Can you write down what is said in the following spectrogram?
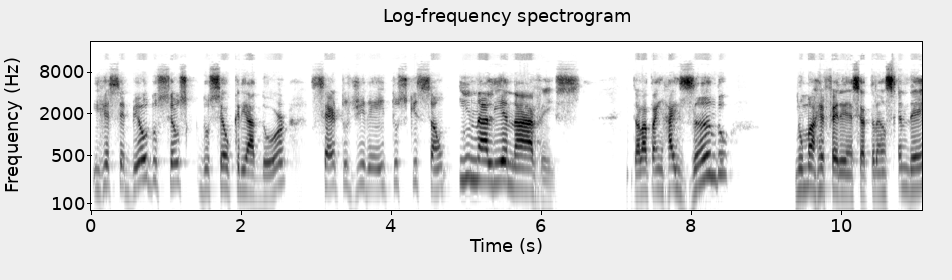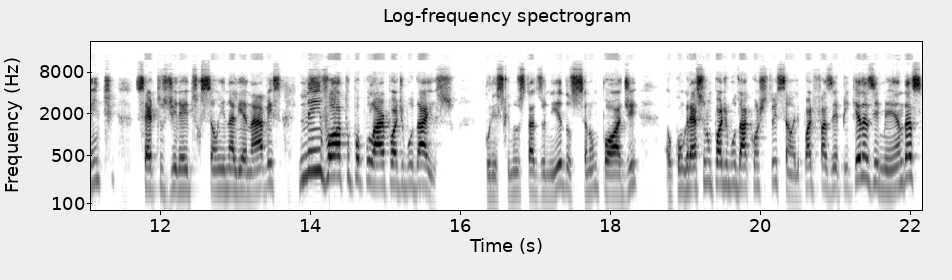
e recebeu do, seus, do seu Criador certos direitos que são inalienáveis. Então, ela está enraizando numa referência transcendente certos direitos que são inalienáveis. Nem voto popular pode mudar isso. Por isso que nos Estados Unidos você não pode, o Congresso não pode mudar a Constituição. Ele pode fazer pequenas emendas,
